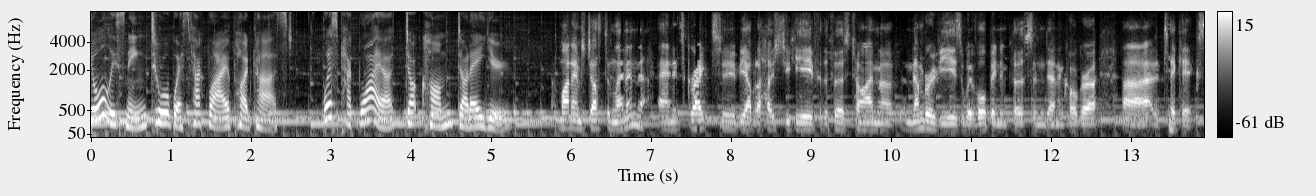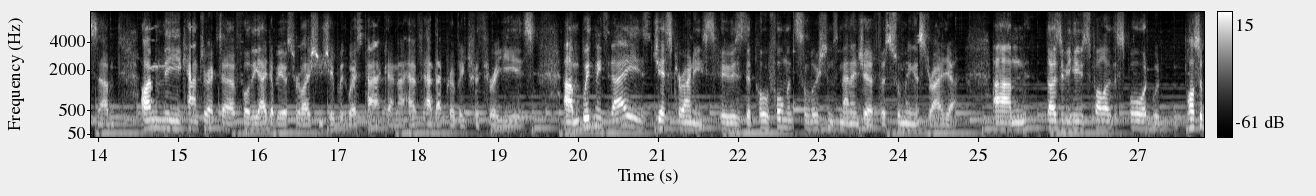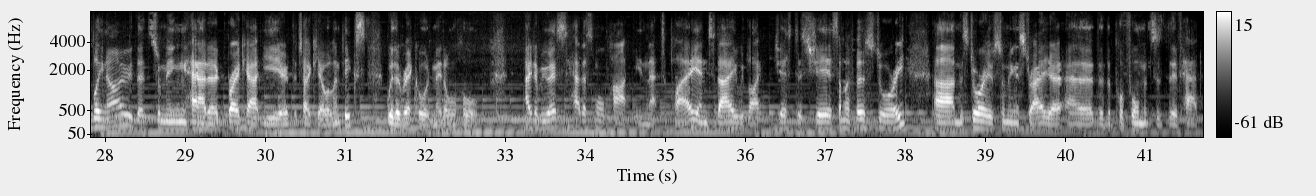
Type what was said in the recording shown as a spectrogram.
You're listening to a Westpac Wire podcast. westpacwire.com.au. My name's Justin Lennon, and it's great to be able to host you here for the first time. Uh, a number of years we've all been in person down in Kogarah uh, at TechX. Um, I'm the account director for the AWS relationship with Westpac, and I have had that privilege for three years. Um, with me today is Jess Coronis, who is the Performance Solutions Manager for Swimming Australia. Um, those of you who follow the sport would possibly know that swimming had a breakout year at the Tokyo Olympics with a record medal haul. AWS had a small part in that to play, and today we'd like Jess to share some of her story, um, the story of Swimming Australia, uh, the, the performances they've had.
